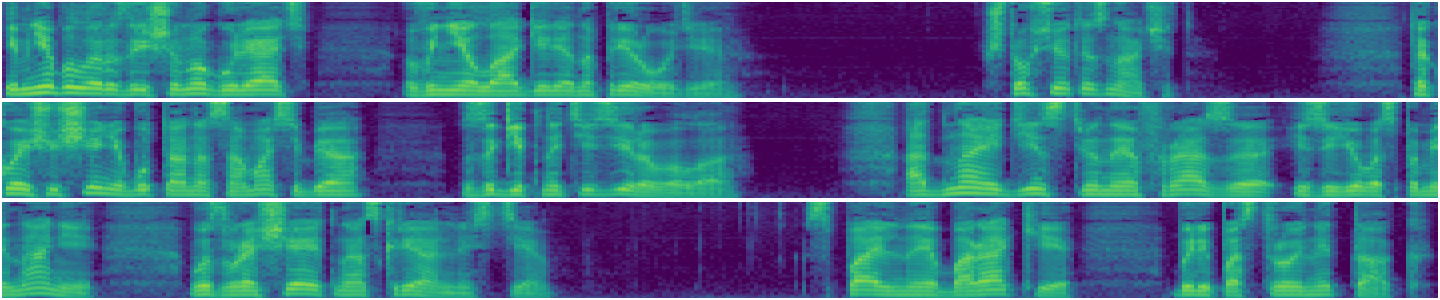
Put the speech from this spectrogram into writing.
и мне было разрешено гулять вне лагеря на природе. Что все это значит? Такое ощущение, будто она сама себя загипнотизировала. Одна единственная фраза из ее воспоминаний возвращает нас к реальности. Спальные бараки были построены так.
